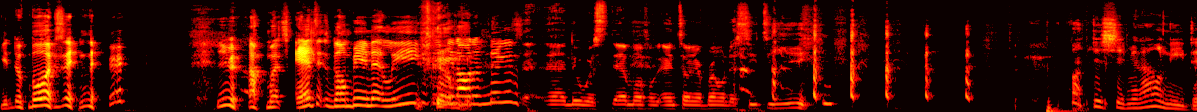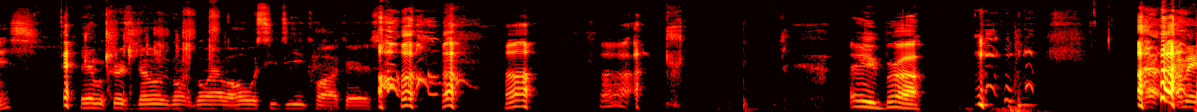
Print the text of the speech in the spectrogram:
Get the boys in there. You know how much antics gonna be in that league if get all them niggas? that, that dude was that motherfucker Antonio Brown with the. CTE. Fuck this shit, man. I don't need this. Him and Chris Jones going to have a whole CTE podcast. hey, bruh. Not- I mean,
